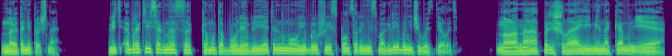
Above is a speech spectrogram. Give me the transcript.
Но это не точно. Ведь обратись Агнеса к кому-то более влиятельному, и бывшие спонсоры не смогли бы ничего сделать. Но она пришла именно ко мне,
